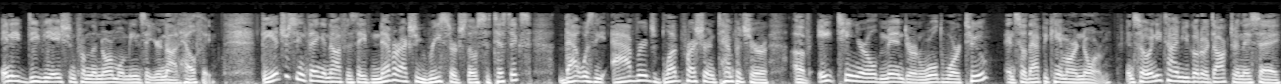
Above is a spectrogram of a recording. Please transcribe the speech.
Any deviation from the normal means that you're not healthy. The interesting thing enough is they've never actually researched those statistics. That was the average blood pressure and temperature of 18 year old men during World War II. And so that became our norm. And so anytime you go to a doctor and they say,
